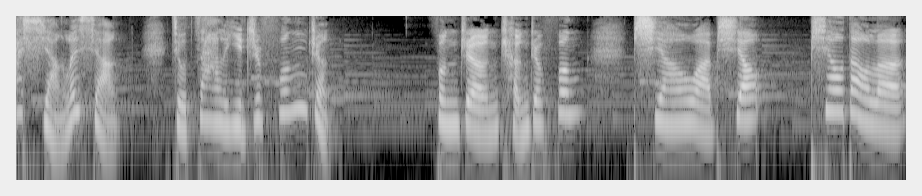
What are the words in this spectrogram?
他想了想，就扎了一只风筝。风筝乘着风，飘啊飘，飘到了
